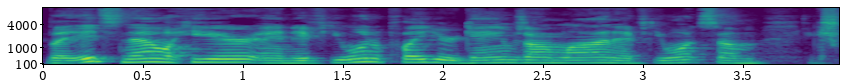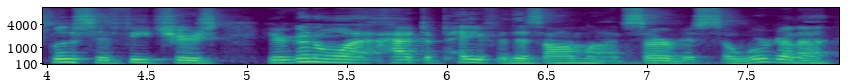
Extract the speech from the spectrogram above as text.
but it's now here, and if you want to play your games online, if you want some exclusive features, you're going to want to have to pay for this online service. So we're gonna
